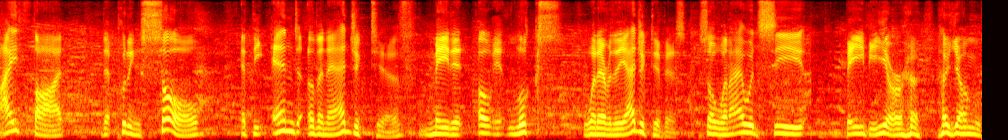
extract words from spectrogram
I thought that putting so at the end of an adjective made it, oh, it looks whatever the adjective is. So when I would see baby or a young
